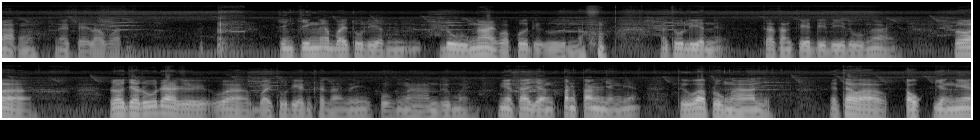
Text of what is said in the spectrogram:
มากๆเนาะในแต่ละวัน จริงๆเนี่ยใบทุเรียนดูง่ายกว่าพืชอื่นๆเนาะใบทุเรียนเนี่ย ถ้าสังเกตดี ๆ ดูง่าย เพราะว่าเราจะรู้ได้เลยว่าใบทุเรียนขนาดนี้ปรุงอาหารหรือไม่เนี่ยถ้ายังตั้งๆอย่างเนี้ย ถือว่าปรุงอาหารอยู่แต่ถ้าว่าตกอย่างเนี้ย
